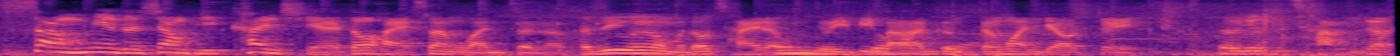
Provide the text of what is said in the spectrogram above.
上面的橡皮看起来都还算完整了，可是因为我们都拆了，我们就一并把它更更换掉。对，这个就是长的。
